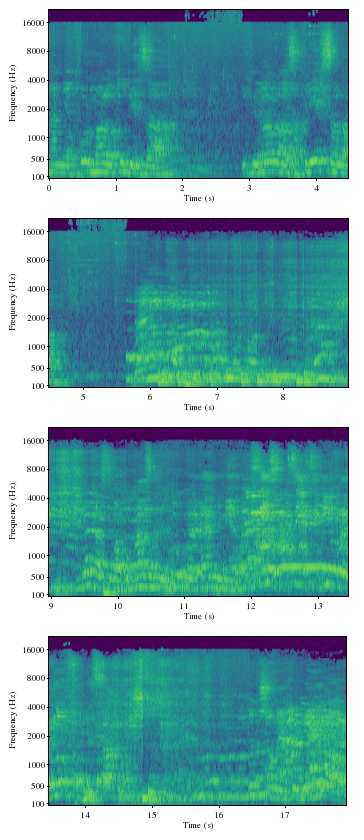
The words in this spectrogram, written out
nam je pol malo tudi za igrala, zaplesala. Mogla si vam pokazati to, ker enim je vse se vi pred nosom je skako. Točno me je pogledal.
